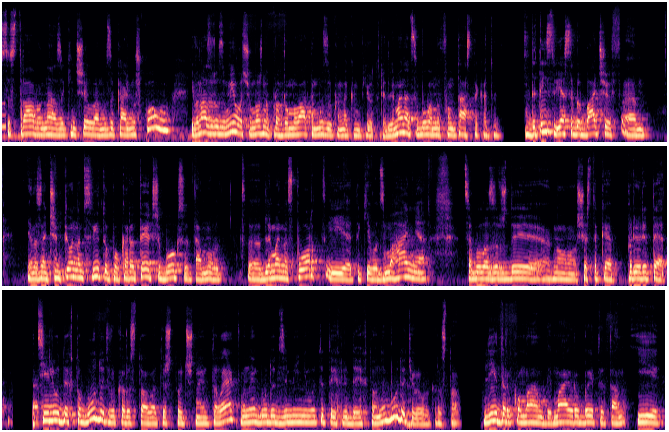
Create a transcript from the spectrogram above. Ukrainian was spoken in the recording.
сестра вона закінчила музикальну школу, і вона зрозуміла, що можна програмувати музику на комп'ютері. Для мене це була ну, фантастика тоді. В дитинстві я себе бачив. Ем, я не знаю, чемпіоном світу по карате чи боксу. Там, ну, е, Для мене спорт і такі от змагання це було завжди ну, щось таке пріоритетне. Ті люди, хто будуть використовувати штучний інтелект, вони будуть замінювати тих людей, хто не будуть його використовувати. Лідер команди має робити там і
